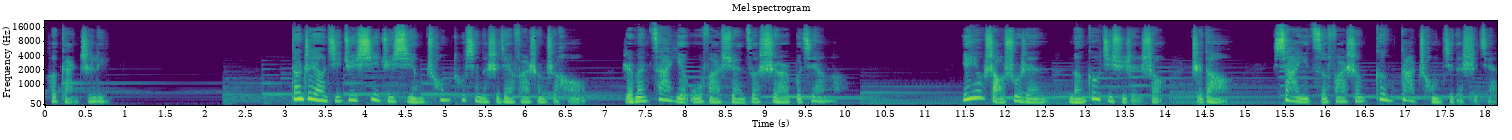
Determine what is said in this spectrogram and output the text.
和感知力。当这样极具戏剧性、冲突性的事件发生之后，人们再也无法选择视而不见了。也有少数人能够继续忍受，直到下一次发生更大冲击的事件。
